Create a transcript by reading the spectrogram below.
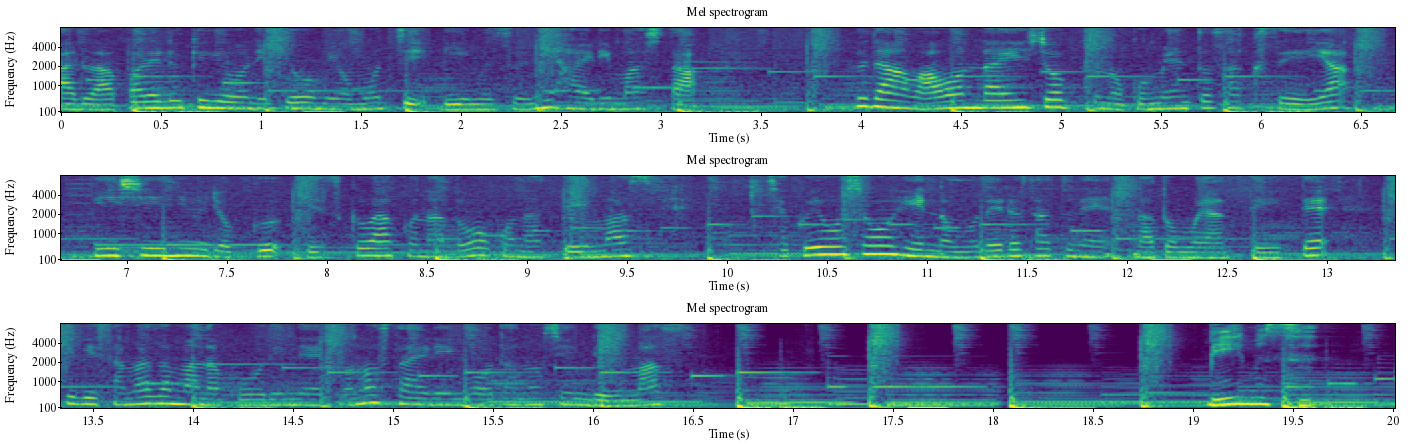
あるアパレル企業に興味を持ちビームスに入りました。普段はオンラインショップのコメント作成や PC 入力デスクワークなどを行っています。着用商品のモデル撮影などもやっていて日々さまざまなコーディネートのスタイリングを楽しんでいます。ビームス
